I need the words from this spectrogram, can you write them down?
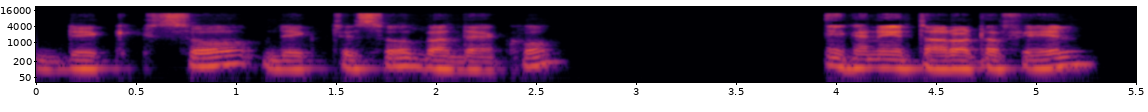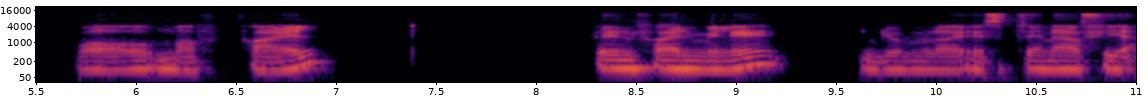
দেখছ, দেখতেছো বা দেখো। এখানে তারাটা ফেল ও ফাইল। ফেল, ফাইল মিলে জুমলা ইস্তেনাফিয়া।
